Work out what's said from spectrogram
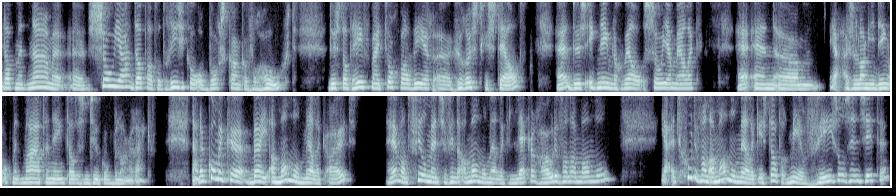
dat met name uh, soja dat dat het risico op borstkanker verhoogt. Dus dat heeft mij toch wel weer uh, gerustgesteld. dus ik neem nog wel sojamelk. en um, ja, zolang je dingen ook met mate neemt, dat is natuurlijk ook belangrijk. Nou, dan kom ik uh, bij amandelmelk uit want veel mensen vinden amandelmelk lekker, houden van amandel. Ja, het goede van amandelmelk is dat er meer vezels in zitten,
